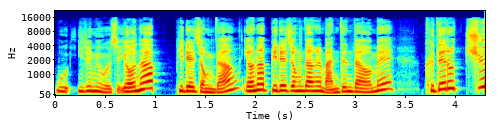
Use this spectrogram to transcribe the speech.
뭐, 이름이 뭐죠? 연합 비례정당? 연합 비례정당을 만든 다음에 그대로 쭉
